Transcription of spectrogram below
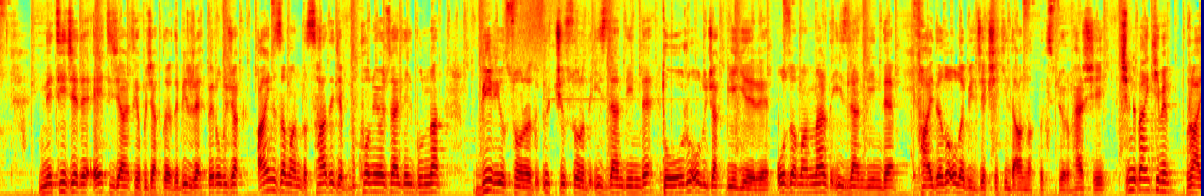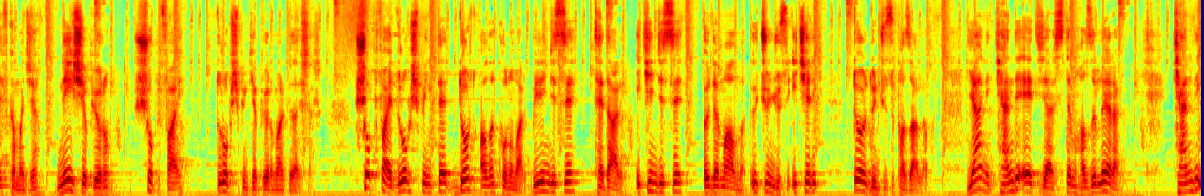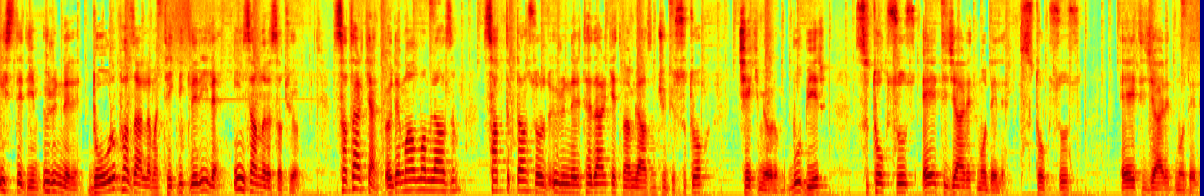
neticede e-ticaret yapacakları da bir rehber olacak. Aynı zamanda sadece bu konuya özel değil bundan bir yıl sonra da 3 yıl sonra da izlendiğinde doğru olacak bilgileri o zamanlar da izlendiğinde faydalı olabilecek şekilde anlatmak istiyorum her şeyi. Şimdi ben kimim? Raif Kamacı. Ne iş yapıyorum? Shopify dropshipping yapıyorum arkadaşlar. Shopify Dropshipping'de 4 ana konu var. Birincisi tedarik, ikincisi ödeme alma, üçüncüsü içerik, dördüncüsü pazarlama. Yani kendi e-ticaret sistemi hazırlayarak kendi istediğim ürünleri doğru pazarlama teknikleriyle insanlara satıyorum. Satarken ödeme almam lazım. Sattıktan sonra da ürünleri tedarik etmem lazım çünkü stok çekmiyorum. Bu bir stoksuz e-ticaret modeli. Stoksuz e-ticaret modeli.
